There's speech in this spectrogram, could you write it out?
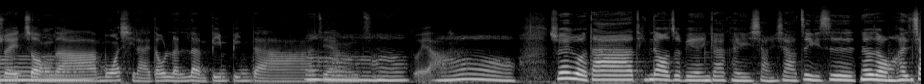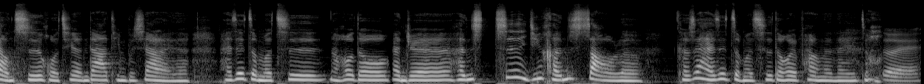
水肿的啊，摸起来都冷冷冰冰。的啊，这样子，嗯、对啊。哦，所以如果大家听到这边，应该可以想一下，自己是那种很想吃、火气很大、停不下来的，还是怎么吃，然后都感觉很吃已经很少了。可是还是怎么吃都会胖的那一种。对，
